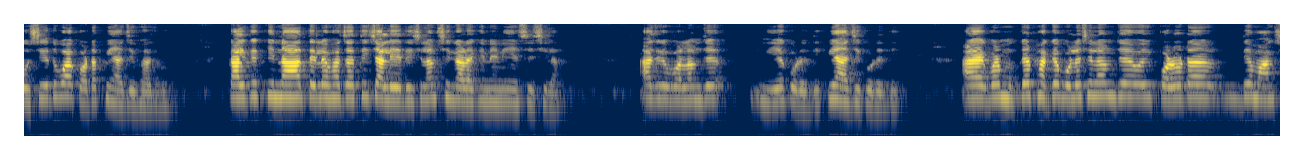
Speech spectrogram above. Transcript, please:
বসিয়ে দেবো আর কটা পেঁয়াজি ভাজবো। কালকে কিনা তেলে ভাজাতেই চালিয়ে দিয়েছিলাম সিঙ্গাড়া কিনে নিয়ে এসেছিলাম। আজকে বললাম যে ইয়ে করে দিই, পেঁয়াজি করে দিই। আর একবার মুখের ফাঁকে বলেছিলাম যে ওই পরোটা দিয়ে মাংস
